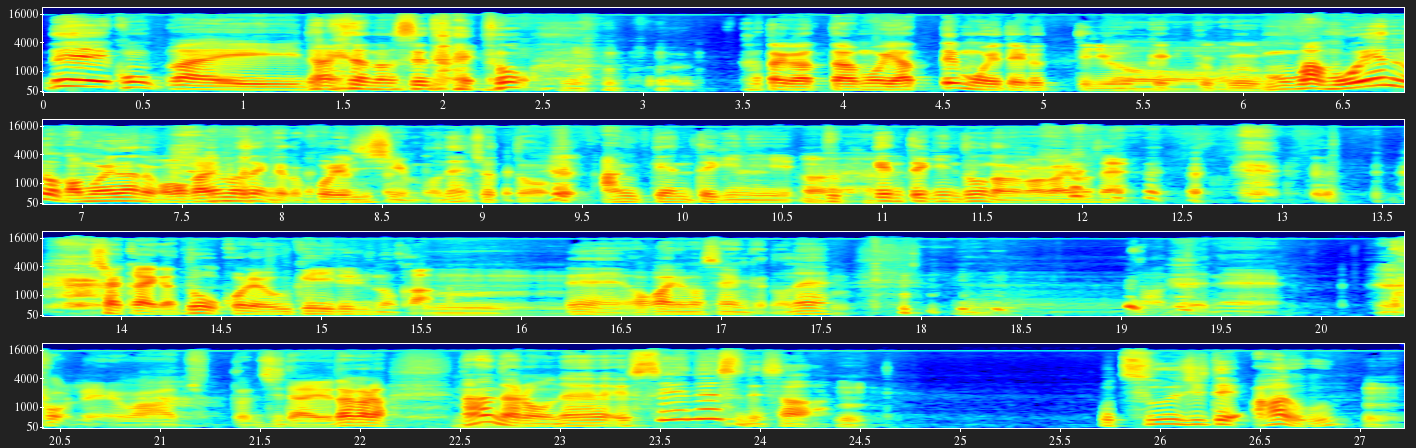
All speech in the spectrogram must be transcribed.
で今回第7世代の方々もやって燃えてるっていう結局。まあ燃えんのか燃えないのか分かりませんけどこれ自身もね ちょっと案件的にはい。物件的にどうなのか分かりません。社会がどうこれを受け入れるのか、うん。ええ分かりませんけどね。うん。なんでね これはちょっと時代よだから、なんだろうね。SNS でさ、うん。こう通じて会ううん。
